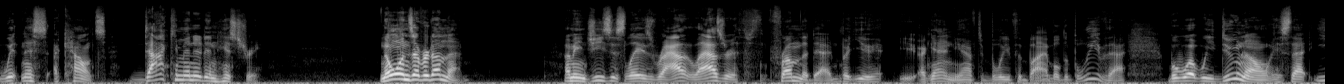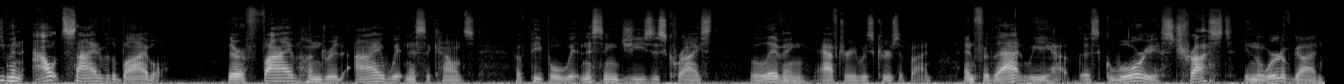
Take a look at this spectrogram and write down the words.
eyewitness accounts documented in history. No one's ever done that. I mean, Jesus lays Lazarus from the dead, but you, you, again, you have to believe the Bible to believe that. But what we do know is that even outside of the Bible, there are 500 eyewitness accounts of people witnessing Jesus Christ living after he was crucified. And for that, we have this glorious trust in the Word of God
